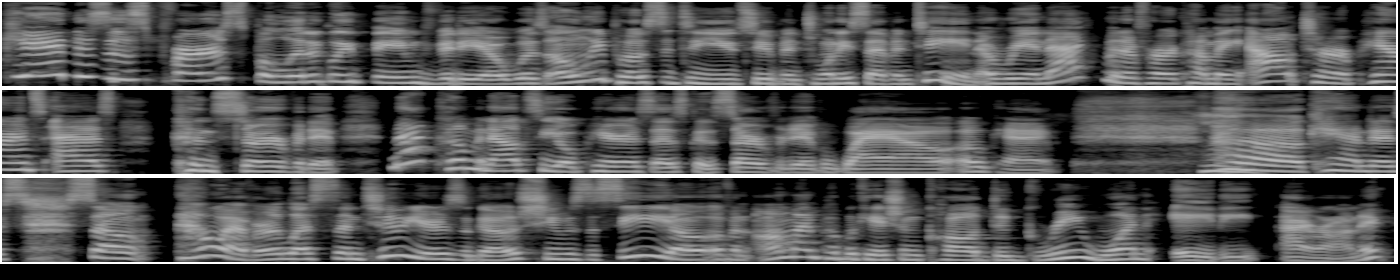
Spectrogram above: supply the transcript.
Candace's first politically themed video was only posted to YouTube in 2017, a reenactment of her coming out to her parents as conservative. Not coming out to your parents as conservative. Wow. Okay. Hmm. Oh, Candace. So, however, less than two years ago, she was the CEO of an online publication called Degree 180, ironic,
